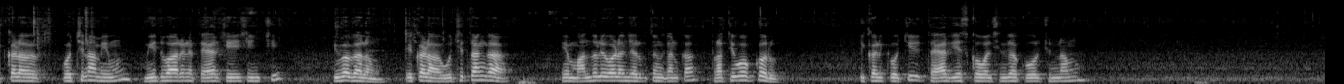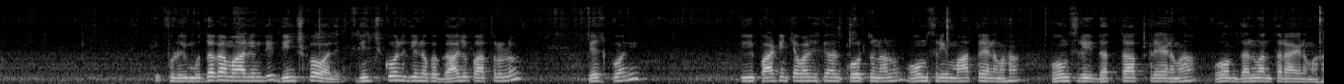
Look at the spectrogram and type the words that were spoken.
ఇక్కడ వచ్చినా మేము మీ ద్వారానే తయారు చేసించి ఇవ్వగలము. ఇక్కడ ఉచితంగా మేము మందులు ఇవ్వడం జరుగుతుంది కనుక ప్రతి ఒక్కరూ ఇక్కడికి వచ్చి తయారు చేసుకోవాల్సిందిగా కోరుచున్నాము. ఇప్పుడు ఈ ముద్దగా మారింది దించుకోవాలి. దించుకొని దీన్ని ఒక గాజు పాత్రలో వేసుకొని ఇది పాటించవలసిగా కోరుతున్నాను. ఓం శ్రీ మాత్రే నమ. ఓం శ్రీ దత్తాత్రేయ నమ. ఓం ధన్వంతరాయ నమ.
